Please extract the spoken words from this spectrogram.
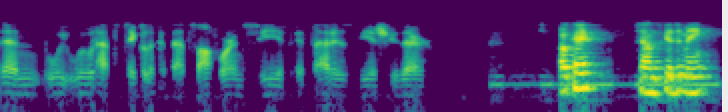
then we, we would have to take a look at that software and see if, if that is the issue there. Okay. Sounds good to me.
